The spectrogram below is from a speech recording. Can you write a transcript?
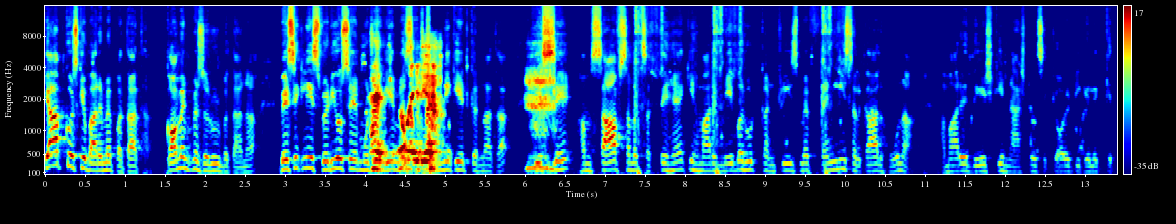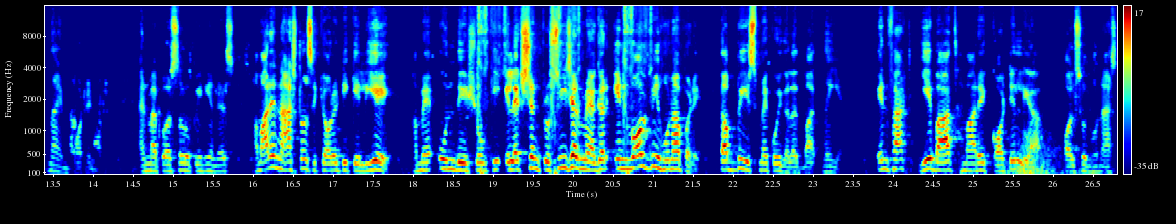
क्या आपको इसके बारे में पता था? कमेंट में ज़रूर बताना। बेसिकली इस वीडियो से मुझे ये no कम्युनिकेट करना था इससे हम साफ़ समझ सकते हैं कि हमारे नेबरहुड कंट्रीज़ में फ्रेंडली सरकार होना हमारे देश की नेशनल सिक्योरिटी के लिए कितना इंपॉर्टेंट है। And my personal opinion is हमारे नेशनल सिक्योरिटी के लिए हमें उन देशों की इलेक्शन प्रोसीजर में अगर इन्वॉल्व भी होना पड़े तब भी इसमें कोई गलत बात नहीं है। इनफैक्ट ये बात हमारे Kautilya also known as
